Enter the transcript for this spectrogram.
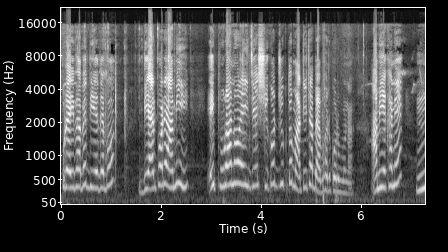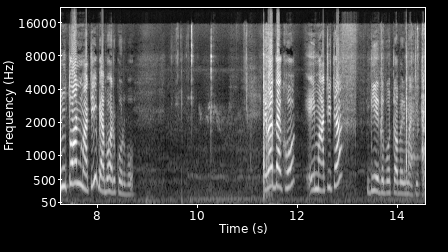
পুরো এইভাবে দিয়ে দেব। দেওয়ার পরে আমি এই পুরানো এই যে শিকড়যুক্ত মাটিটা ব্যবহার করব না। আমি এখানে নূতন মাটি ব্যবহার করব। এবার দেখো, এই মাটিটা দিয়ে দেবো, টবের মাটিতে।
